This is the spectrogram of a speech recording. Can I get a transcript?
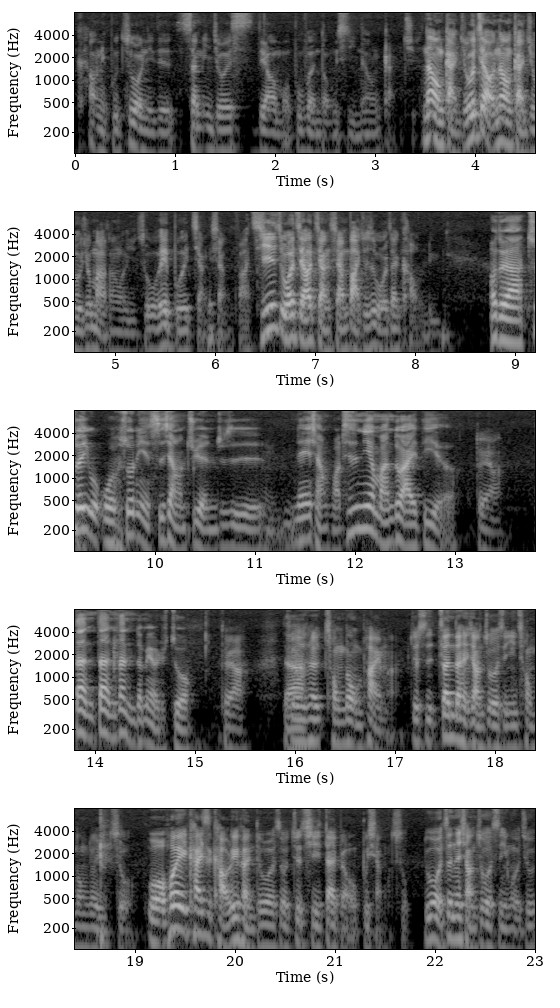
靠你不做，你的生命就会死掉某部分东西那种感觉，那种感觉，我只要有那种感觉，我就马上会去做，我也不会讲想法。其实我只要讲想法，就是我在考虑。哦，对啊，所以我说你思想巨人就是那些想法，其实你有蛮多 idea。对啊，但但但你都没有去做。对啊，就是冲动派嘛，就是真的很想做的事情，冲动就去做。我会开始考虑很多的时候，就其实代表我不想做。如果我真的想做的事情，我就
